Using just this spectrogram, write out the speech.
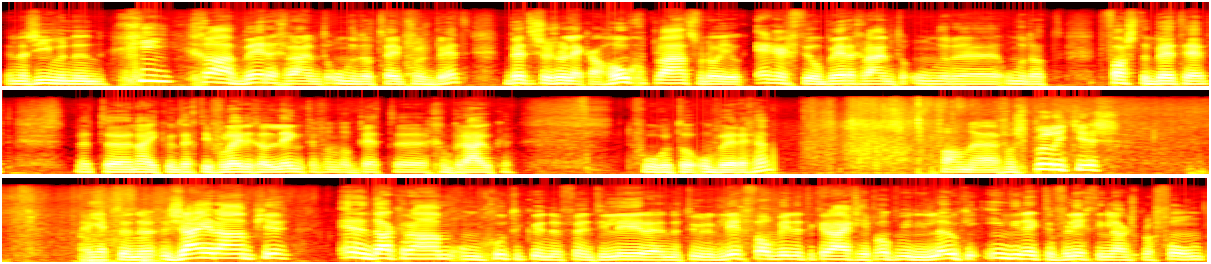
En dan zien we een giga bergruimte onder dat tweepersoonsbed. Het bed is zo lekker hoog geplaatst, waardoor je ook erg veel bergruimte onder, eh, onder dat vaste bed hebt. Met, eh, nou, je kunt echt die volledige lengte van dat bed eh, gebruiken voor het eh, opbergen van, eh, van spulletjes. Je hebt een, eh, een zijraampje en een dakraam om goed te kunnen ventileren en natuurlijk lichtval binnen te krijgen. Je hebt ook weer die leuke indirecte verlichting langs het plafond.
